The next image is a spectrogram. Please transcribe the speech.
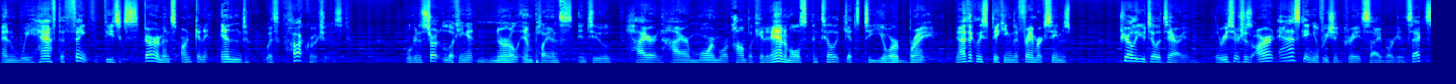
And we have to think that these experiments aren't going to end with cockroaches. We're going to start looking at neural implants into higher and higher, more and more complicated animals until it gets to your brain. Now, ethically speaking, the framework seems purely utilitarian. The researchers aren't asking if we should create cyborg insects.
